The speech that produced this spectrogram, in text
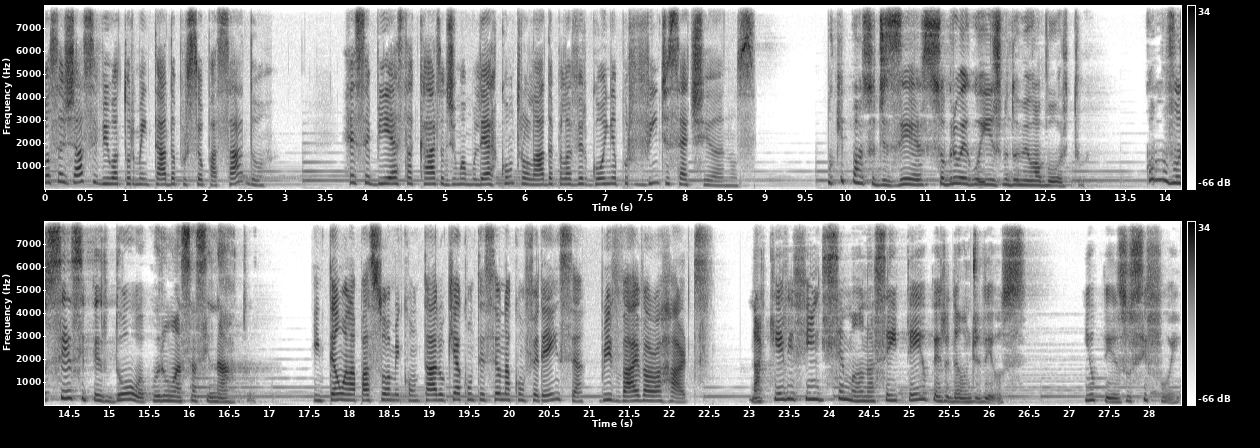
Você já se viu atormentada por seu passado? Recebi esta carta de uma mulher controlada pela vergonha por 27 anos. O que posso dizer sobre o egoísmo do meu aborto? Como você se perdoa por um assassinato? Então ela passou a me contar o que aconteceu na conferência Revive Our Hearts. Naquele fim de semana aceitei o perdão de Deus e o peso se foi.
